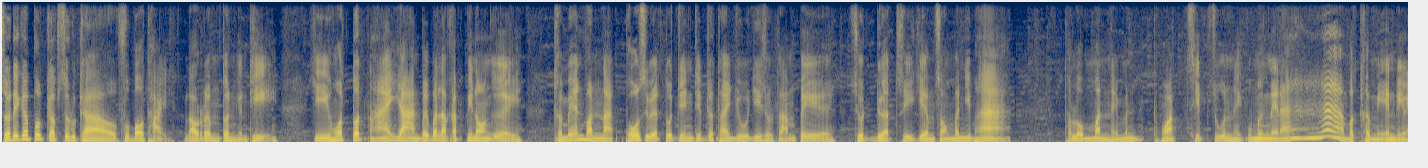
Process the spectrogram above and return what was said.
สวัสดีครับพบกับสุรุข่าวฟุตบอลไทย เราเริ่มต้นกันที่ ขี่หัวตดหายยานไปเบ้ละครับพี่น้องเอ่ยเขมรวันหนักโผสิเวตตัวจริงทีมชาติไทยยู23 ปี ชุดเดือดสีเกม 2025 ถล่มมันให้มันหวัด10ศูนย์ให้กูมึงเลยนะ บักเขมรดีไหม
